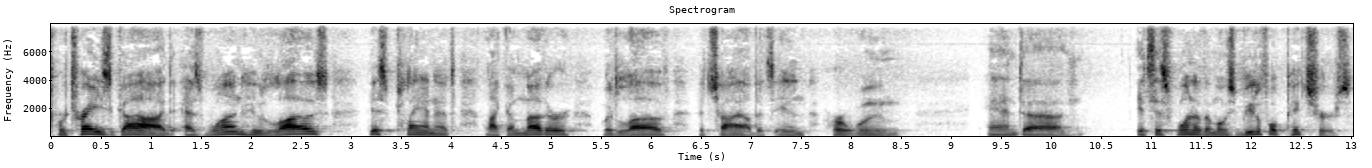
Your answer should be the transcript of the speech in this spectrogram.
portrays God as one who loves this planet like a mother would love the child that's in her womb. And uh, it's just one of the most beautiful pictures.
